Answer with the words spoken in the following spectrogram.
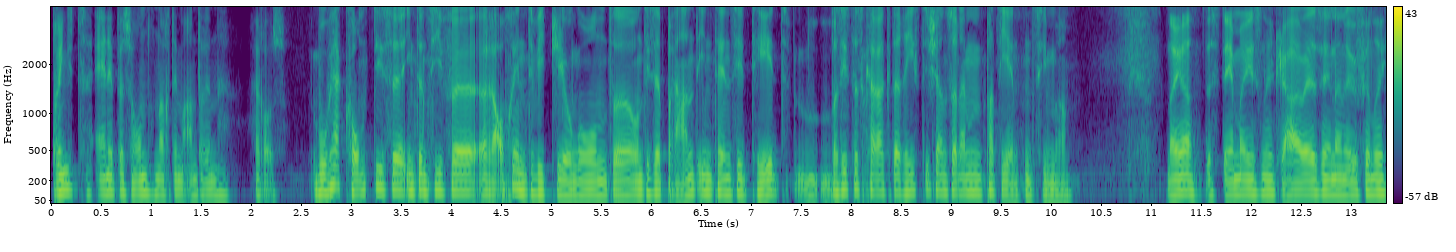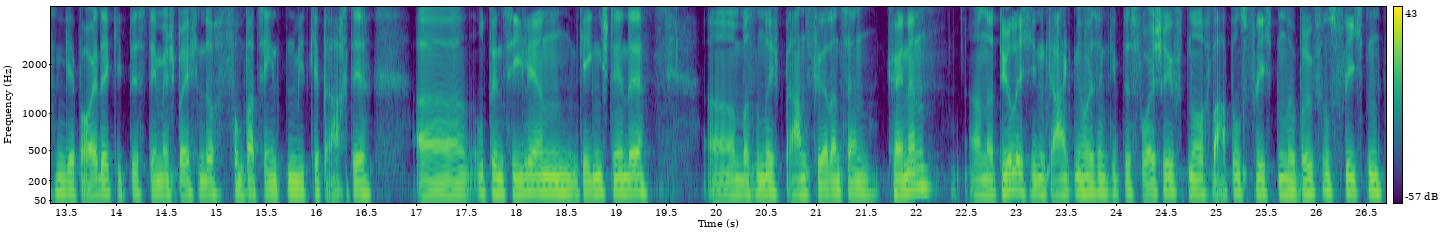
bringt eine Person nach dem anderen heraus. Woher kommt diese intensive Rauchentwicklung und, äh, und diese Brandintensität? Was ist das Charakteristische an so einem Patientenzimmer? Naja, das Thema ist klarerweise in einem öffentlichen Gebäude gibt es dementsprechend auch vom Patienten mitgebrachte äh, Utensilien, Gegenstände, was natürlich brandfördernd sein können. Äh, natürlich in Krankenhäusern gibt es Vorschriften, auch Wartungspflichten oder Prüfungspflichten,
